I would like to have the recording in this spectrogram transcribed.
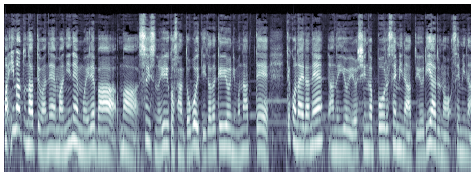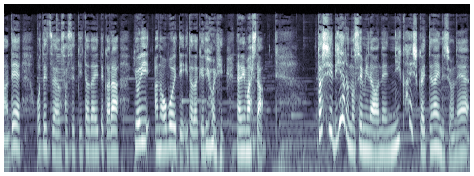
まあ、今となってはね、まあ、2年もいれば、まあ、スイスのゆり子さんと覚えていただけるようにもなってでこの間ねあのいよいよシンガポールセミナーというリアルのセミナーでお手伝いをさせていただいてからよりあの覚えていただけるようになりました。私リアルのセミナーはね2回しか行ってないんですよね。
